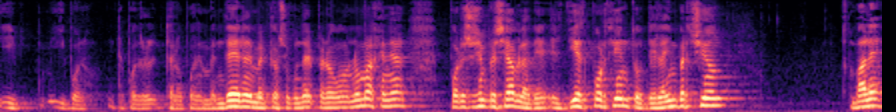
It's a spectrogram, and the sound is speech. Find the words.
y, bueno, te, te, lo pueden vender en el mercado secundario, pero no más general, por eso siempre se habla del 10% de la inversión, ¿vale?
